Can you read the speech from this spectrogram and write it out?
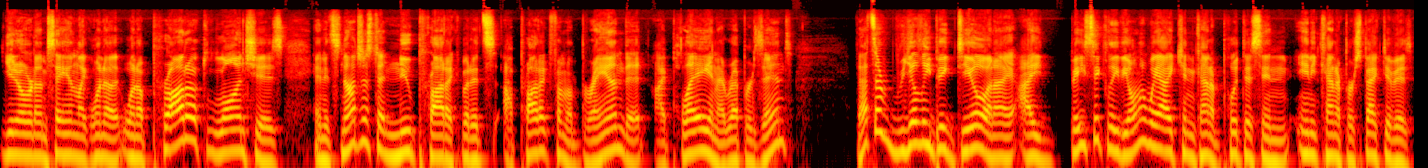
You know what I'm saying? Like when a when a product launches and it's not just a new product, but it's a product from a brand that I play and I represent, that's a really big deal. And I I basically the only way I can kind of put this in any kind of perspective is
